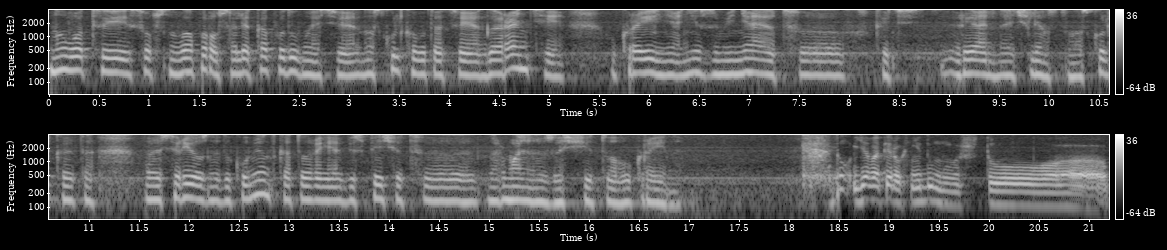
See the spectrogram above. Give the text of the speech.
Ну вот и, собственно, вопрос. Олег, как вы думаете, насколько вот эти гарантии Украине, они заменяют э, сказать, реальное членство? Насколько это э, серьезный документ, который обеспечит э, нормальную защиту Украины? Ну, я, во-первых, не думаю, что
